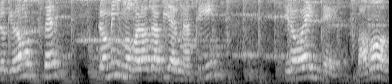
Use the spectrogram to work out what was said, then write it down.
Lo que vamos a hacer, lo mismo con la otra pierna, ¿sí? Quiero 20. Vamos.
